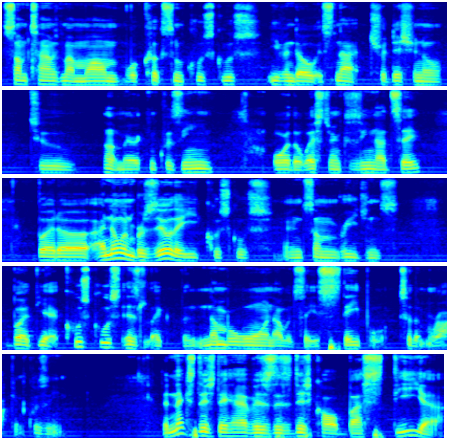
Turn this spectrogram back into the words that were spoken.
sometimes my mom will cook some couscous, even though it's not traditional to American cuisine or the Western cuisine, I'd say. But uh, I know in Brazil they eat couscous in some regions. But yeah, couscous is like the number one, I would say, staple to the Moroccan cuisine. The next dish they have is this dish called pastilla,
